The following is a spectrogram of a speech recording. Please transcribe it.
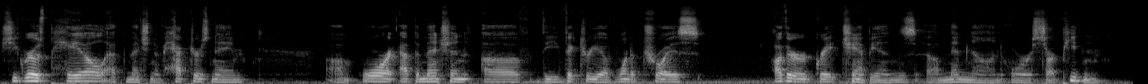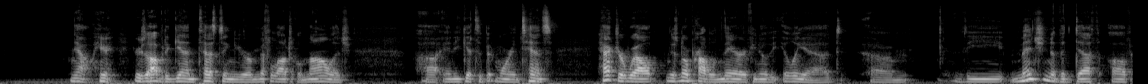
She grows pale at the mention of Hector's name. Um, or at the mention of the victory of one of Troy's other great champions, uh, Memnon or Sarpedon. Now, here, here's Ovid again testing your mythological knowledge, uh, and he gets a bit more intense. Hector, well, there's no problem there if you know the Iliad. Um, the mention of the death of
